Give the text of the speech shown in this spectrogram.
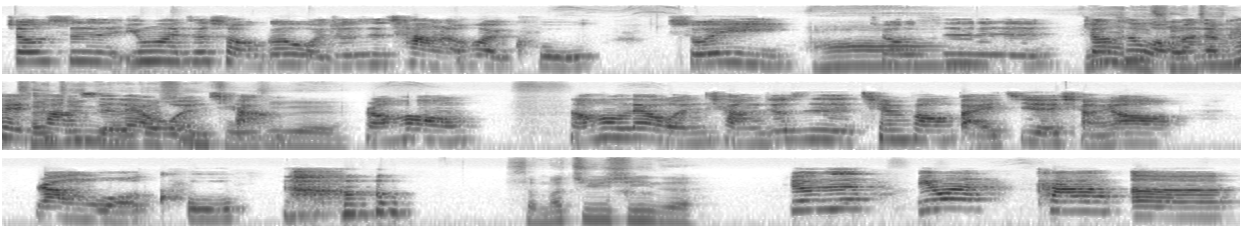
就是因为这首歌我就是唱了会哭，所以哦，就是就是我们的配唱是廖文强是，不是？然后然后廖文强就是千方百计的想要让我哭，然 后什么居心的？就是因为他呃，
